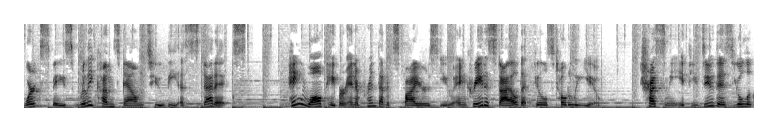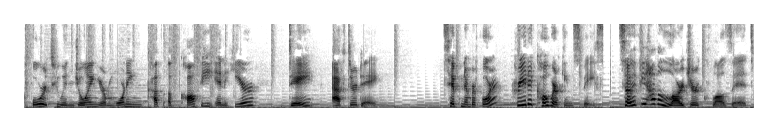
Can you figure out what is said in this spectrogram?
workspace really comes down to the aesthetics. Hang wallpaper in a print that inspires you and create a style that feels totally you. Trust me, if you do this, you'll look forward to enjoying your morning cup of coffee in here day after day. Tip number four create a co working space. So, if you have a larger closet,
